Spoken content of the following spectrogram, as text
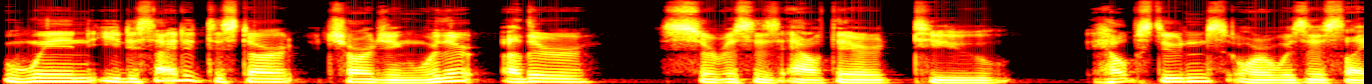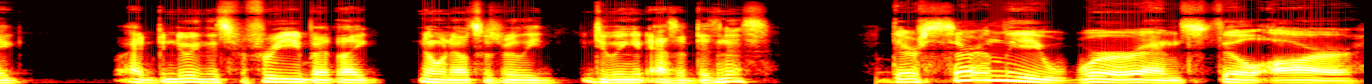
When you decided to start charging, were there other services out there to help students or was this like I'd been doing this for free, but like no one else was really doing it as a business? There certainly were and still are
